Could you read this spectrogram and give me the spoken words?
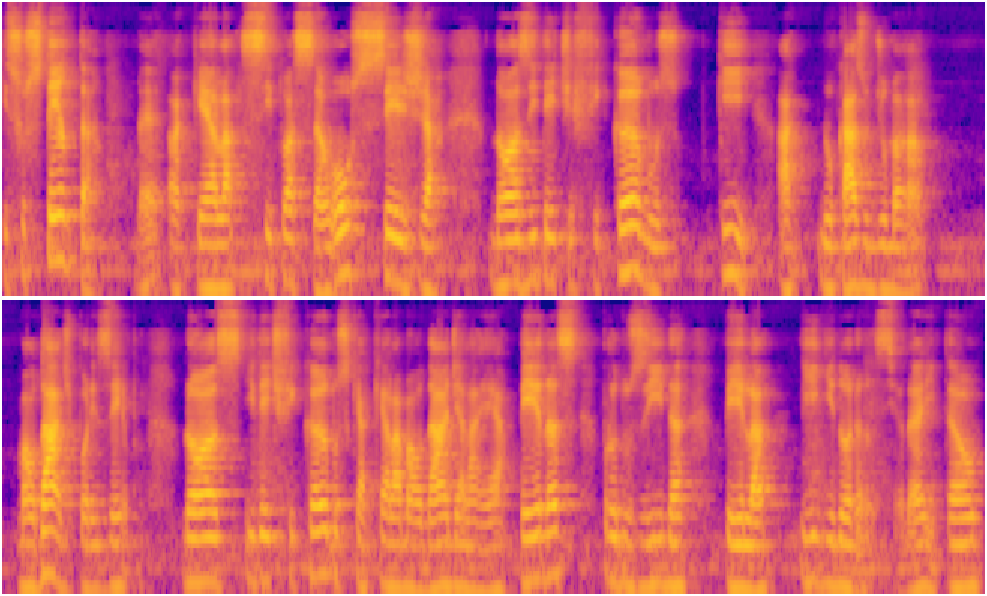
que sustenta né, aquela situação. Ou seja, nós identificamos que, no caso de uma maldade, por exemplo, nós identificamos que aquela maldade ela é apenas produzida pela ignorância, né? Então,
